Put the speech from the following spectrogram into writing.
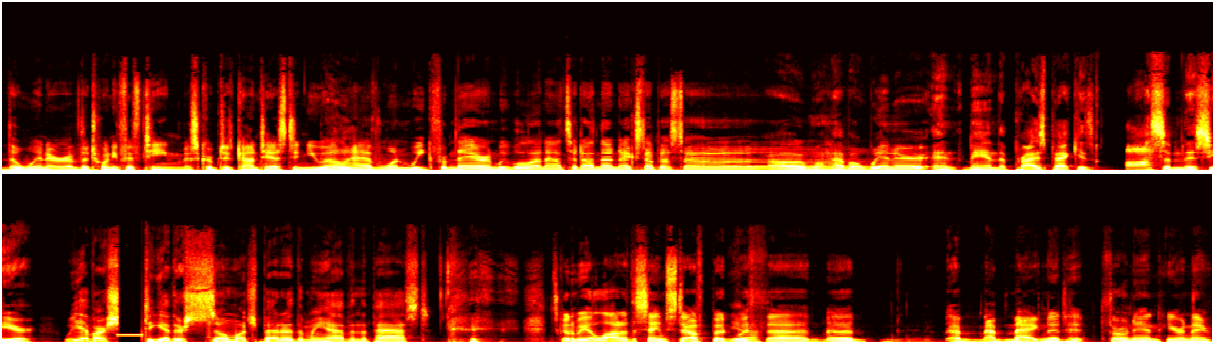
the winner of the 2015 Miss Cryptid contest, and you will have one week from there, and we will announce it on the next episode. Oh, and we'll have a winner. And man, the prize pack is awesome this year. We have our together so much better than we have in the past. It's going to be a lot of the same stuff, but Yeah. with uh, uh, a, a magnet thrown in here and there.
